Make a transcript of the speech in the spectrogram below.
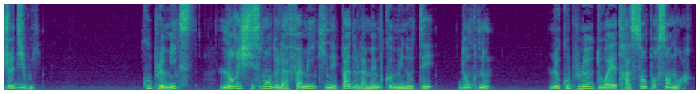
je dis oui. Couple mixte, l'enrichissement de la famille qui n'est pas de la même communauté, donc non. Le couple doit être à 100% noir.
